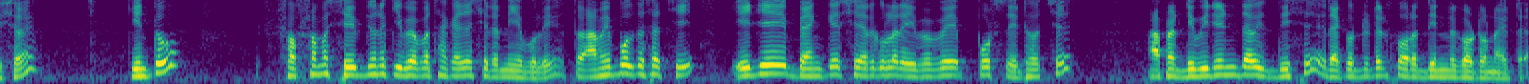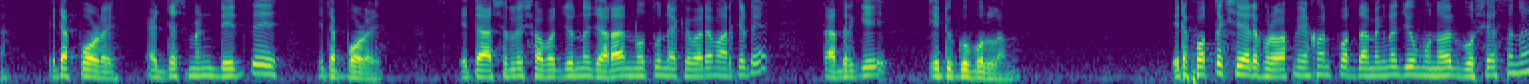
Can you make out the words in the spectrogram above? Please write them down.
বিষয়। কিন্তু সবসময় সেফ জোনে কীভাবে থাকা যায় সেটা নিয়ে বলি। তো আমি বলতে চাচ্ছি, এই যে ব্যাংকের শেয়ারগুলোর এইভাবে পড়ছে এটা হচ্ছে, আপনার ডিভিডেন্ড দিছে রেকর্ড ডেটের পরের দিনের ঘটনা এটা। এটা পড়ে অ্যাডজাস্টমেন্ট ডেটে এটা পড়ে এটা আসলে সবার জন্য, যারা নতুন একেবারে মার্কেটে তাদেরকে এটুকু বললাম। এটা প্রত্যেক শেয়ারে পড়ে। আপনি এখন পদ্মা মেঘনা যমুনা বসে আছে না?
